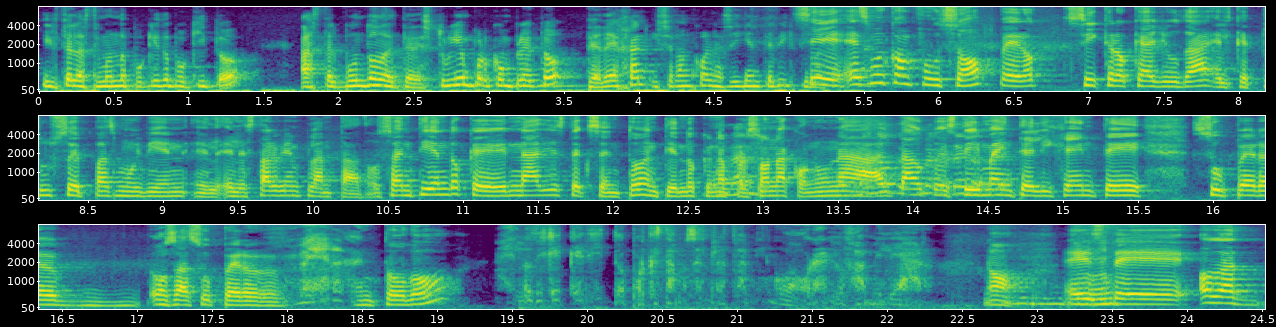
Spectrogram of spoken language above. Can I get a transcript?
irte lastimando poquito a poquito hasta el punto donde te destruyen por completo, te dejan y se van con la siguiente víctima. Sí, es muy confuso, pero sí creo que ayuda el que tú sepas muy bien, el, el estar bien plantado. O sea, entiendo que nadie está exento, entiendo que una persona con una alta autoestima, inteligente, súper, o sea, súper verga en todo. Ay, lo dije querido, porque estamos en Red Flamingo, horario familiar. No, este, o sea,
